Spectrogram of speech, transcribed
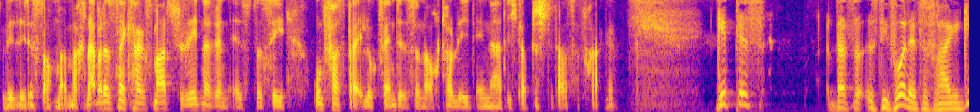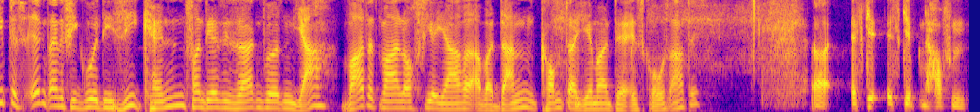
will sie das nochmal machen. Aber dass es eine charismatische Rednerin ist, dass sie unfassbar eloquent ist und auch tolle Ideen hat, ich glaube, das steht außer Frage. Gibt es das ist die vorletzte Frage. Gibt es irgendeine Figur, die Sie kennen, von der Sie sagen würden, ja, wartet mal noch vier Jahre, aber dann kommt da jemand, der ist großartig? Äh, es, gibt, es gibt einen Haufen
